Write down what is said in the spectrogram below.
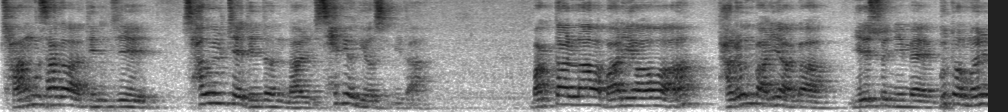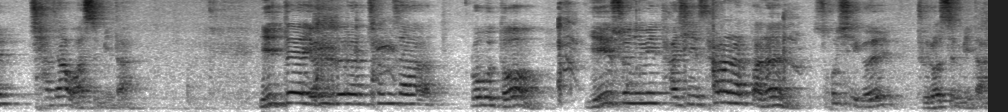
장사가 된 지 사흘째 되던 날 새벽이었습니다. 막달라 마리아와 다른 마리아가 예수님의 무덤을 찾아왔습니다. 이때 여인들은 천사로부터 예수님이 다시 살아났다는 소식을 들었습니다.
